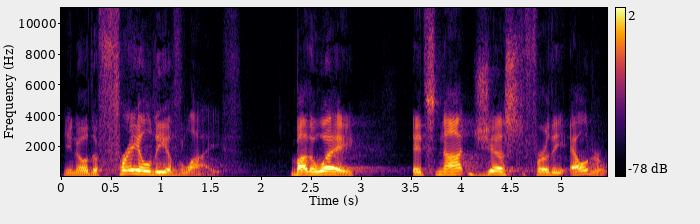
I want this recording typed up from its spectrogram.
You know, the frailty of life. By the way, it's not just for the elderly.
